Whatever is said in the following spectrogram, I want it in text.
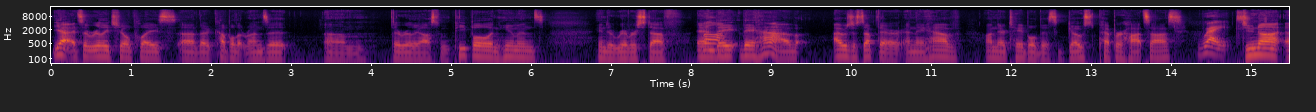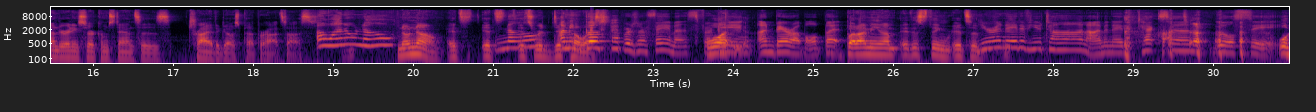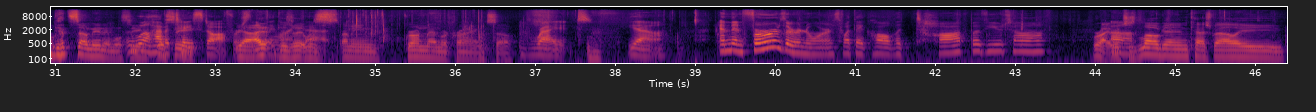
yeah, it's a really chill place. Uh, the couple that runs it, um, they're really awesome people and humans into river stuff. And Well, they, they have, I was just up there, and they have on their table this ghost pepper hot sauce. right. Do not, under any circumstances, try the ghost pepper hot sauce. Oh, I don't know. No, no, it's it's No, it's ridiculous. I mean, ghost peppers are famous for Well, I- being unbearable, but but I mean, um, it- this thing, it's a. you're a native Utahn. I'm a native Texan. we'll see. We'll get some in and we'll see. We'll have a see. taste off or yeah, something because like it that. was. I mean, grown men were crying. So Right. Yeah. And then further north, what they call the top of Utah. right, which is Logan, Cache Valley,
